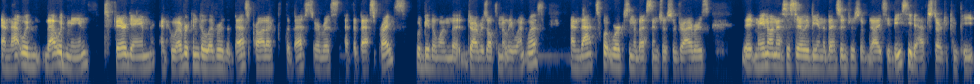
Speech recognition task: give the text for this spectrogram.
And that would that would mean it's fair game and whoever can deliver the best product, the best service at the best price would be the one that drivers ultimately went with. And that's what works in the best interest of drivers. It may not necessarily be in the best interest of the ICBC to have to start to compete,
